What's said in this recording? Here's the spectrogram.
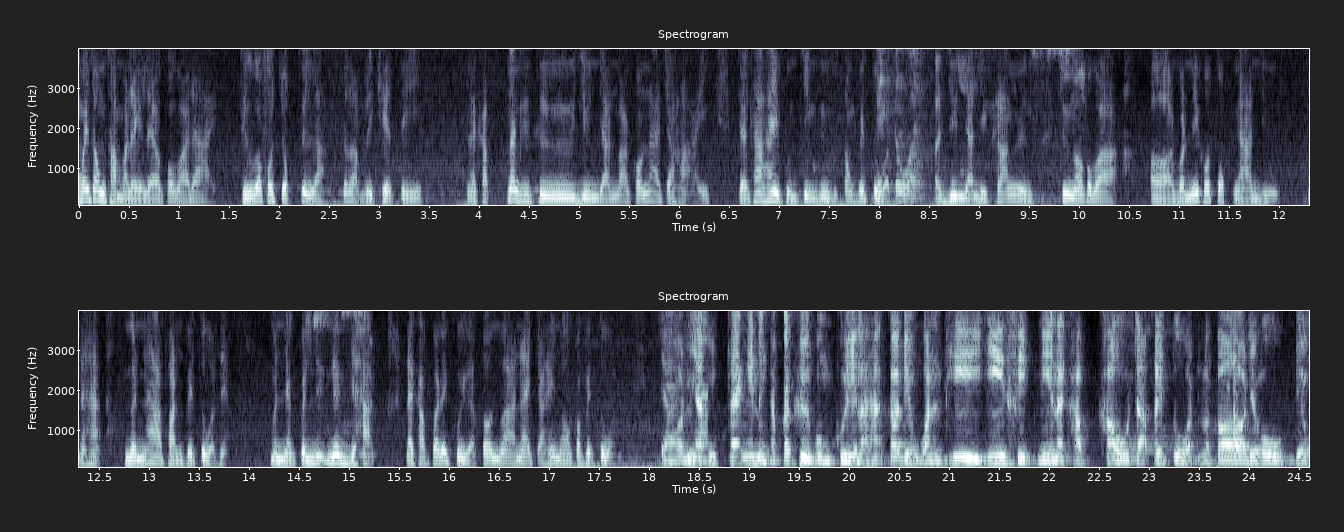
ไม่ต้องทำอะไรแล้วก็ว่าได้ ถือว่าเขาจบสิ้นละสำหรับในเคสนี้นะครับ นั่นก็คือยืนยันว่าเขาน่าจะหาย แต่ถ้าให้ผลจริงคือต้องไปตรวจตรวจเอ่อยืนยันอีกครั้งหนึ่งซึ่งน้องก็ว่าเอ่อวันนี้เขาตกงานอยู่นะฮะเงิน 5,000 ไปตรวจเนี่ยมันยังเป็นเรื่องยากนะครับ ก็ได้คุยกับต้นว่าน่าจะให้น้องก็ไปตรวจใช่ ขออนุญาตอีกแทรกนิดหนึ่งครับ ก็คือผมคุยแล้วฮะก็เดี๋ยววันที่ยี่สิบนี้นะครับเขาจะไปตรวจแล้วก็เดี๋ยว เดี๋ยว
